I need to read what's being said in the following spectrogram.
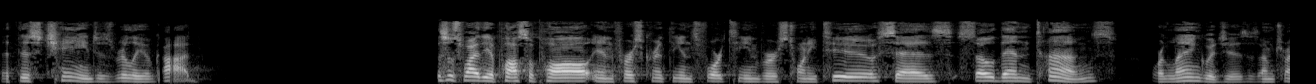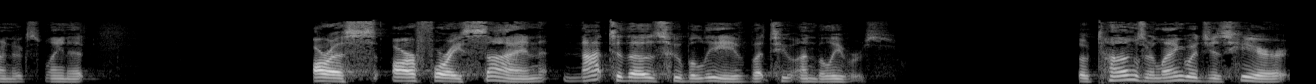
that this change is really of God. This is why the apostle Paul in 1 Corinthians 14 verse 22 says, so then tongues, or languages, as I'm trying to explain it, are, a, are for a sign not to those who believe, but to unbelievers. So tongues or languages here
